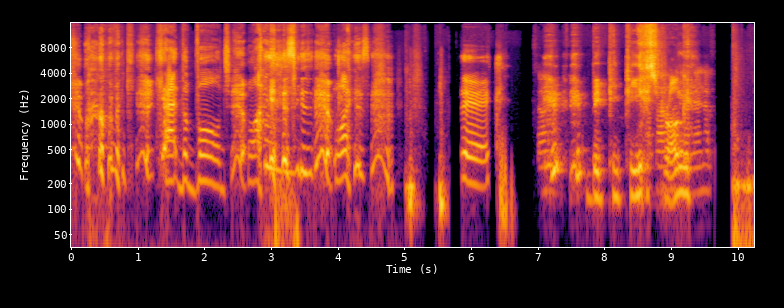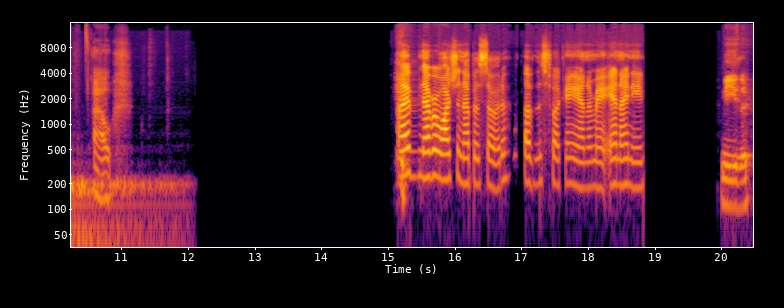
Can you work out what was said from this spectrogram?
Catt the bulge. Why is his, why is Sick. Big PP strong. ow I've never watched an episode of this fucking anime, and I need. Me either.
